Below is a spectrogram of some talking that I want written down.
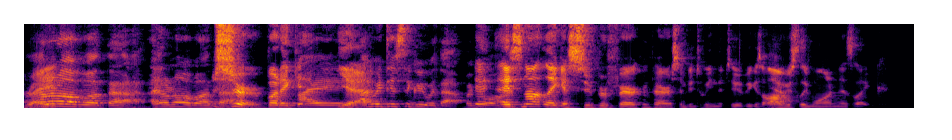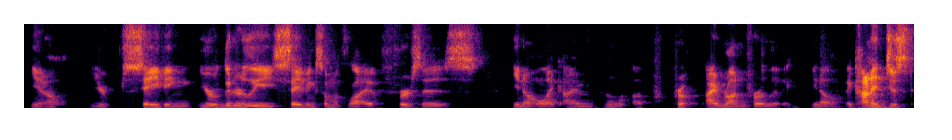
right I don't know about that. I don't know about that. sure but it, I yeah. I would disagree with that. But it- on. it's not like a super fair comparison between the two because Yeah. obviously one is like you know you're saving you're literally saving someone's life versus you know like i'm r- a pro, i run for a living you know it kind of just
